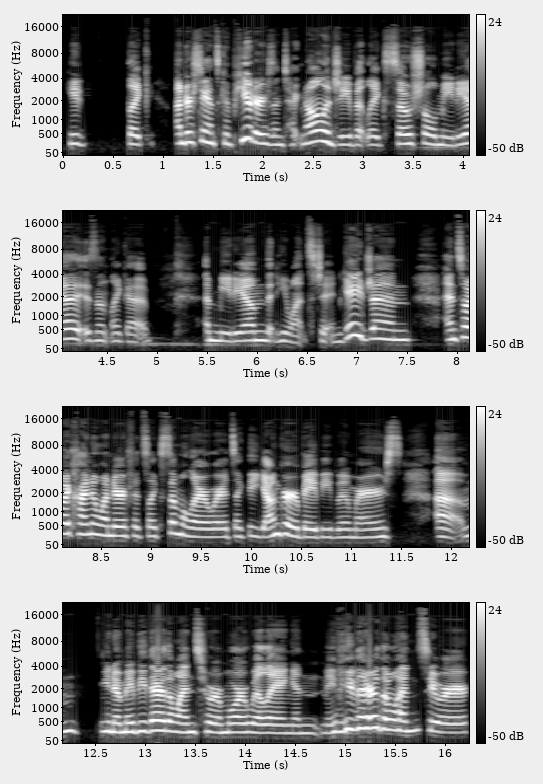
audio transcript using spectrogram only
he like understands computers and technology, but like social media isn't like a a medium that he wants to engage in. And so I kind of wonder if it's like similar where it's like the younger baby boomers um you know, maybe they're the ones who are more willing and maybe they're the ones who are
